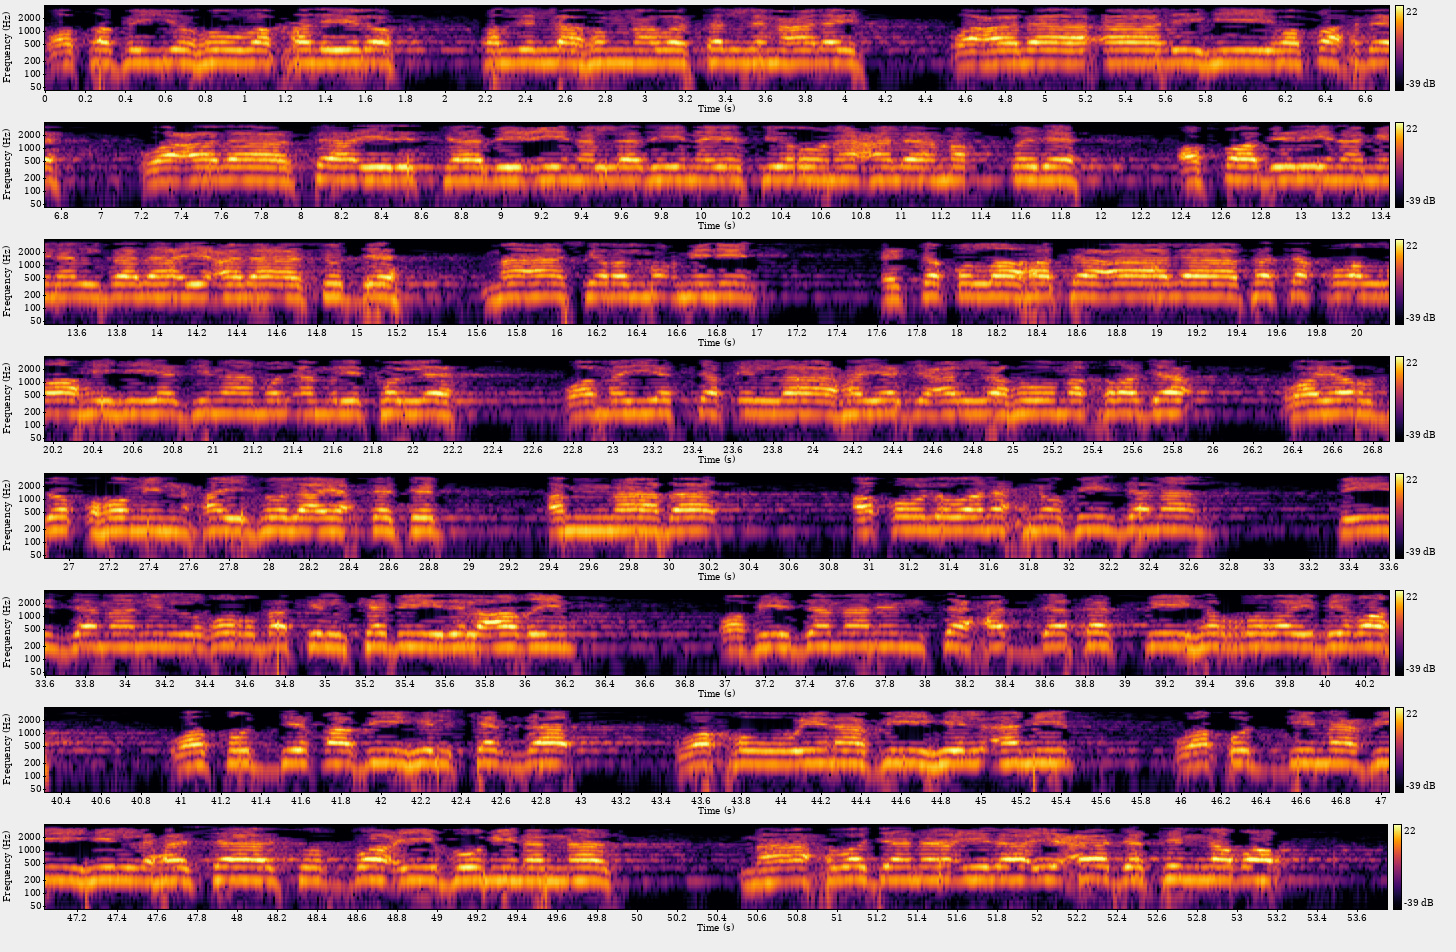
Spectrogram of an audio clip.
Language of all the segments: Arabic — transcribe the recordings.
وصفيه وخليله. صل اللهم وسلم عليه وعلى آله وصحبه وعلى سائر التابعين الذين يسيرون على مقصده. الصابرين من البلاء على أشده معاشر المؤمنين. اتقوا الله تعالى فتقوى الله هي زمام الأمر كله. ومن يتق الله يجعل له مخرجا ويرزقه من حيث لا يحتسب. أما بعد أقول ونحن في زمان في زمن الغربة الكبير العظيم وفي زمن تحدثت فيه الرويبضة وصدق فيه الكذاب وخون فيه الأمين وقدم فيه الهشاش الضعيف من الناس ما أحوجنا إلى إعادة النظر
